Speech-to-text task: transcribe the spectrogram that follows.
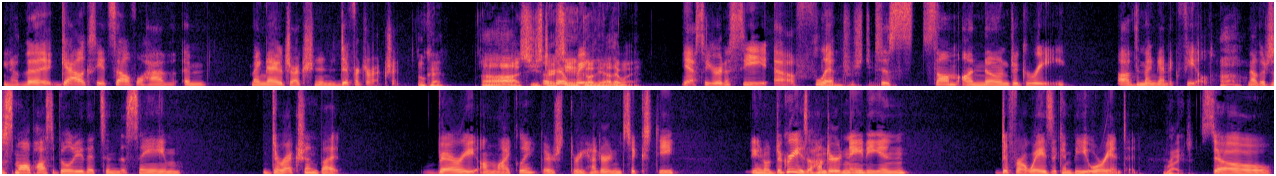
you know, the galaxy itself will have a magnetic direction in a different direction. Okay. Ah, so you start they're seeing it go the other way. Yeah, so you're going to see a flip to some unknown degree of the magnetic field. Oh. Now, there's a small possibility that's in the same direction, but very unlikely. There's 360, you know, degrees, 180 in different ways it can be oriented. Right. So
